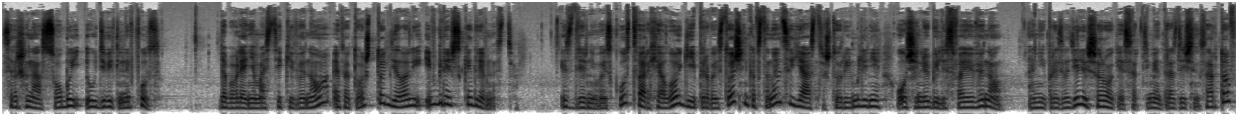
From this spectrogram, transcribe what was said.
совершенно особый и удивительный вкус – Добавление мастики в вино – это то, что делали и в греческой древности. Из древнего искусства, археологии и первоисточников становится ясно, что римляне очень любили свое вино. Они производили широкий ассортимент различных сортов,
